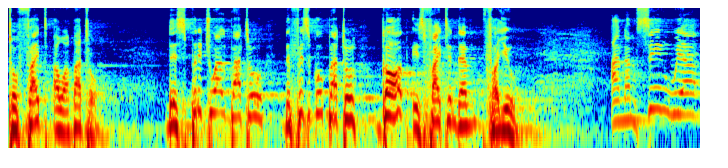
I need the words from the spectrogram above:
to fight our battle. The spiritual battle, the physical battle, God is fighting them for you. And I'm seeing where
